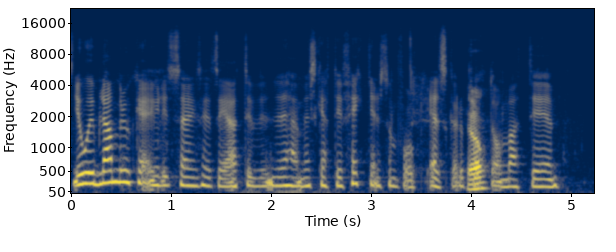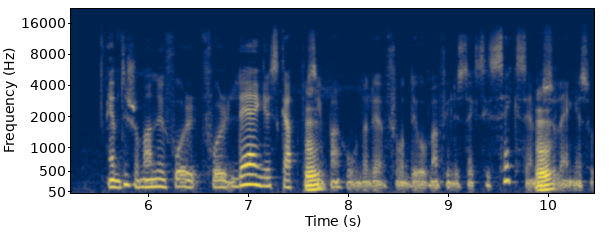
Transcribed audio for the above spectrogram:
Jo, ibland brukar jag ju lite säga att det, här med skatteeffekter som folk älskar att Ja. prata om. Att eh, eftersom man nu får, får lägre skatt på Mm. sin pension eller från det år man fyller 66 ännu Mm. så länge. Så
